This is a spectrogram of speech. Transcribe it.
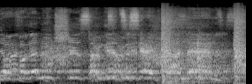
Czy ma pogadniczy ja angielskich kanem?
